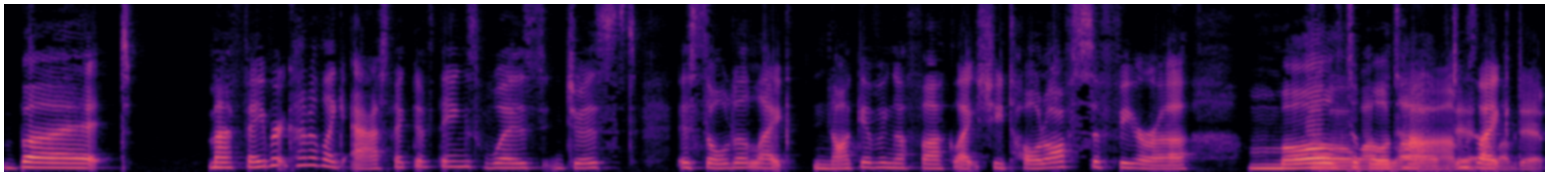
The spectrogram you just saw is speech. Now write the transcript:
but my favorite kind of like aspect of things was just Isolde like not giving a fuck. Like she told off Saphira multiple Oh, I loved times. Like loved it.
